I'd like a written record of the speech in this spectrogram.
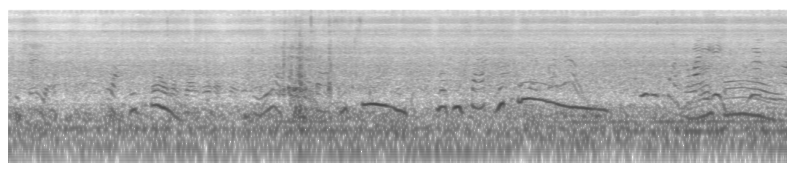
กมุดที่สักมุดที่มันคือสักมุดที่นี่มันปวดอะไรนี่นี่ไง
